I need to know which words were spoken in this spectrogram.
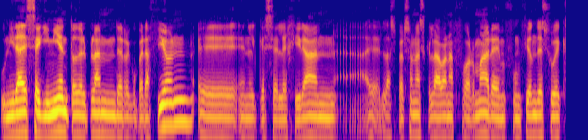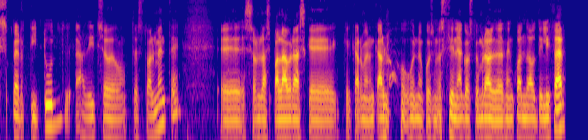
unidad de seguimiento del plan de recuperación, eh, en el que se elegirán eh, las personas que la van a formar en función de su expertitud, ha dicho textualmente. Eh, son las palabras que, Carmen Calvo bueno pues nos tiene acostumbrados de vez en cuando a utilizar.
